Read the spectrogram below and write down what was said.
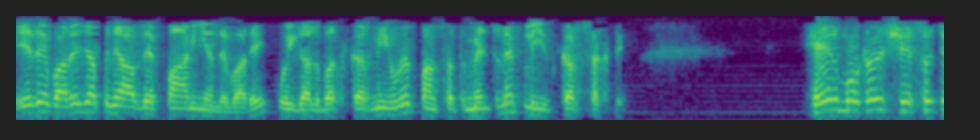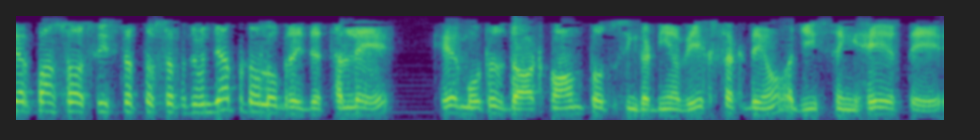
ਇਹਦੇ ਬਾਰੇ ਜਾਂ ਪੰਜਾਬ ਦੇ ਪਾਣੀਆਂ ਦੇ ਬਾਰੇ ਕੋਈ ਗੱਲਬਾਤ ਕਰਨੀ ਹੋਵੇ 5-7 ਮਿੰਟ ਨੇ ਪਲੀਜ਼ ਕਰ ਸਕਦੇ ਹੇਅਰ ਮੋਟਰ 604580 ਪਟੋਲੋ ਬ੍ਰਿਜ ਦੇ ਥੱਲੇ hairmotors.com ਤੋਂ ਤੁਸੀਂ ਗੱਡੀਆਂ ਵੇਖ ਸਕਦੇ ਹੋ। ਅਜੀਤ ਸਿੰਘ ਹੇਅਰ ਤੇ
